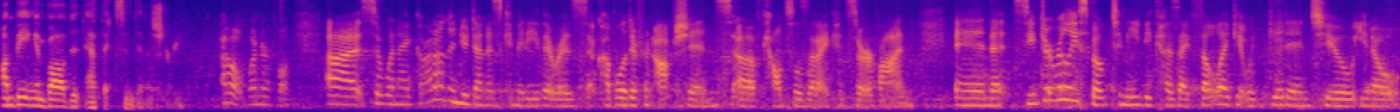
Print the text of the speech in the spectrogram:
on being involved in ethics in dentistry. Oh, wonderful. Uh, so when I got on the new dentist committee, there was a couple of different options of councils that I could serve on. And CEBJA really spoke to me because I felt like it would get into, you know,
